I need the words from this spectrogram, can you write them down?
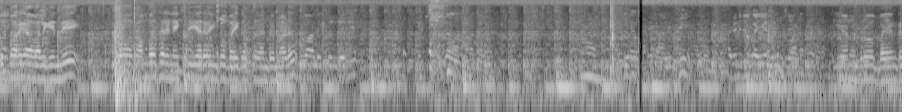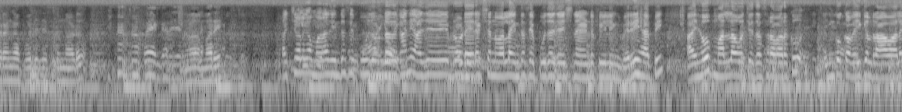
సూపర్గా వలిగింది సో కంపల్సరీ నెక్స్ట్ ఇయర్ ఇంకో బైక్ వస్తుంది అంటున్నాడు. బ్రో భయంకరంగా పూజ చేస్తున్నాడు. మరి? యాక్చువల్గా మనది ఇంతసేపు పూజ ఉండదు కానీ అజయ్ బ్రో డైరెక్షన్ వల్ల ఇంతసేపు పూజ చేసిన and feeling very happy I hope మళ్ళీ వచ్చే దసరా వరకు ఇంకొక వెహికల్ రావాలి.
